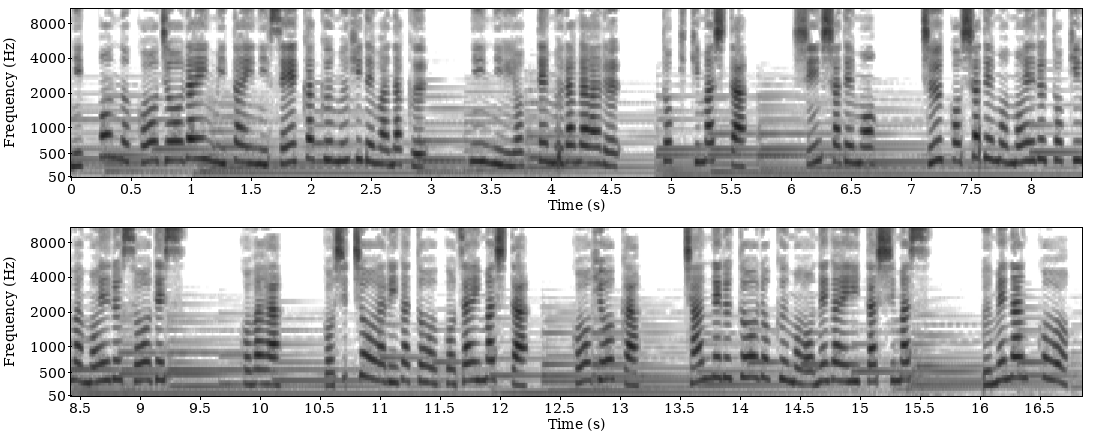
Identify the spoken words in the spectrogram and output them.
日本の工場ラインみたいに正確無比ではなく、任によってムラがある、と聞きました。新車でも、中古車でも燃える時は燃えるそうです。コア、ご視聴ありがとうございました。高評価、チャンネル登録もお願いいたします。梅南港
